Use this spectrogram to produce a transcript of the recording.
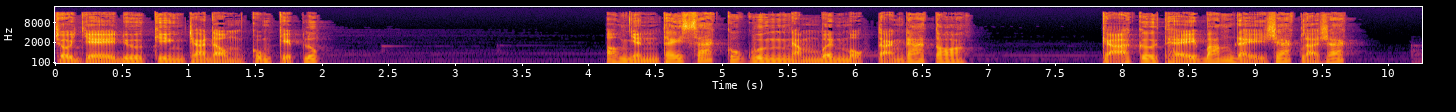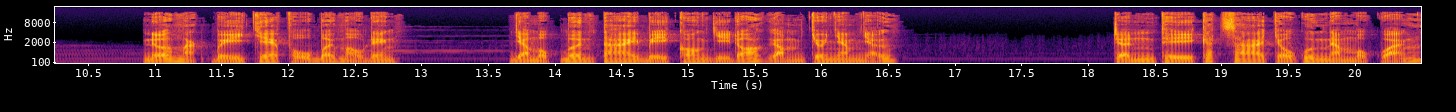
Rồi về đưa Kiên ra đồng cũng kịp lúc. Ông nhìn thấy xác của quân nằm bên một tảng đá to. Cả cơ thể bám đầy rác là rác. Nửa mặt bị che phủ bởi màu đen Và một bên tai bị con gì đó gặm cho nham nhở. Trịnh thì cách xa chỗ quân nằm một quãng,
